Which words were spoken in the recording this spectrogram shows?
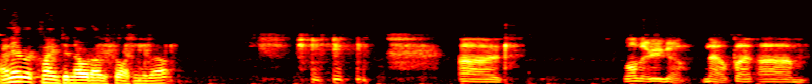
I never claimed to know what I was talking about. uh, well, there you go. No, but um,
